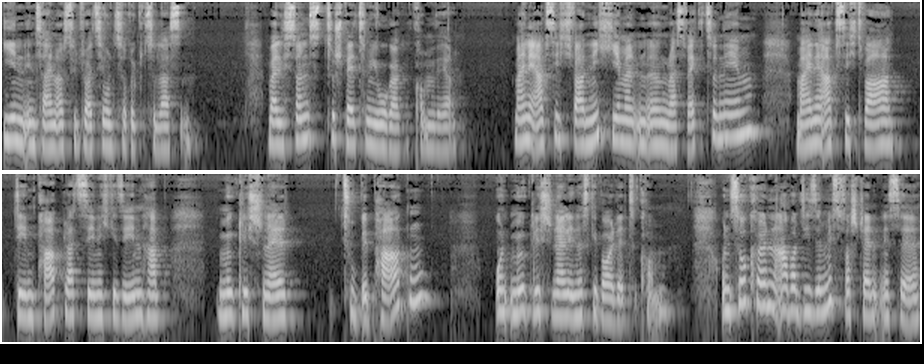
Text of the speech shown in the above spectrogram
ihn in seiner Situation zurückzulassen, weil ich sonst zu spät zum Yoga gekommen wäre. Meine Absicht war nicht, jemandem irgendwas wegzunehmen. Meine Absicht war, den Parkplatz, den ich gesehen habe, möglichst schnell zu beparken und möglichst schnell in das Gebäude zu kommen. Und so können aber diese Missverständnisse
